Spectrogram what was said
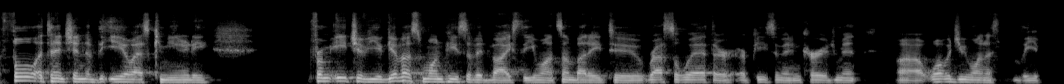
full attention of the eos community from each of you. Give us one piece of advice that you want somebody to wrestle with or, a piece of encouragement. Uh, what would you want to leave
